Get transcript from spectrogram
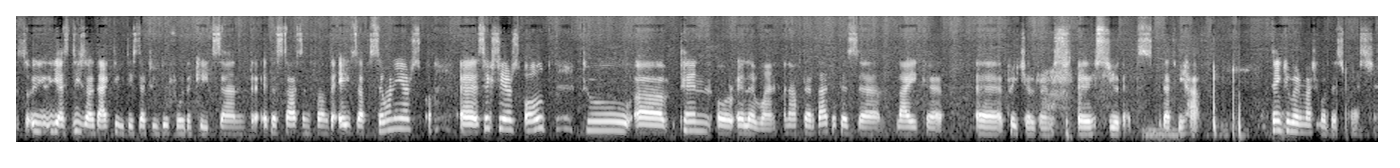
so yes, these are the activities that we do for the kids, and it starts from the age of seven years uh, six years old to uh, 10 or 11 and after that it is uh, like uh, uh, pre-children's uh, students that we have. Thank you very much for this question.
